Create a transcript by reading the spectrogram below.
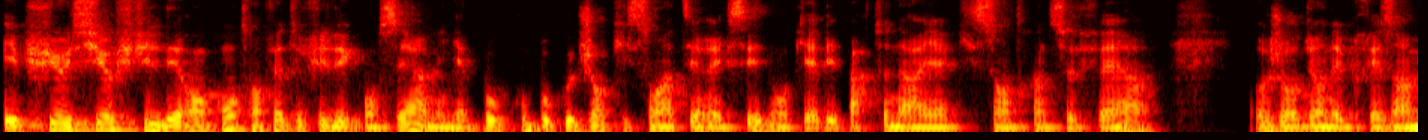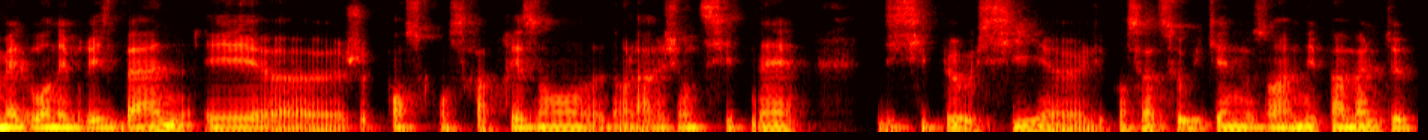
Et puis aussi au fil des rencontres, en fait, au fil des concerts, mais il y a beaucoup, beaucoup de gens qui sont intéressés. Donc, il y a des partenariats qui sont en train de se faire. Aujourd'hui, on est présent à Melbourne et Brisbane et euh, je pense qu'on sera présent dans la région de Sydney d'ici peu aussi. Euh, les concerts de ce week-end nous ont amené pas mal de,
